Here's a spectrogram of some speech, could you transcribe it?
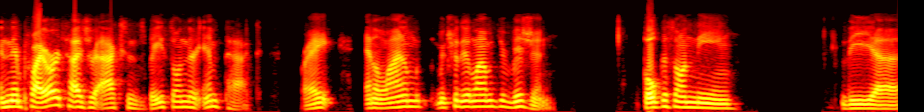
And then prioritize your actions based on their impact, right? And align them. With, make sure they align with your vision. Focus on the the uh,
